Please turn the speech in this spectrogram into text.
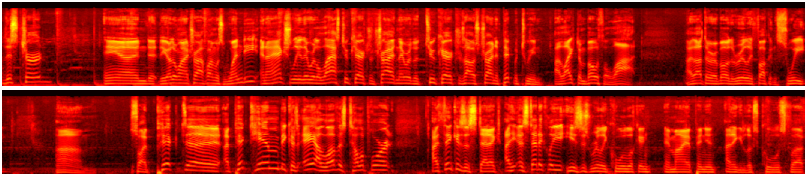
this turd, and the other one I tried offline was Wendy. And I actually they were the last two characters tried, and they were the two characters I was trying to pick between. I liked them both a lot. I thought they were both really fucking sweet. Um, so I picked uh, I picked him because a I love his teleport. I think his aesthetic I, aesthetically he's just really cool looking in my opinion. I think he looks cool as fuck.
